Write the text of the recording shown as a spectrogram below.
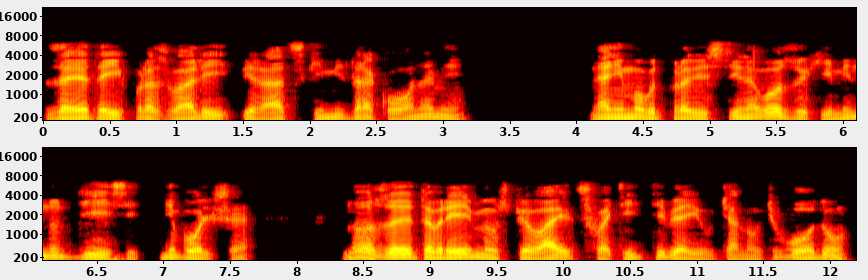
За это их прозвали пиратскими драконами. Они могут провести на воздухе минут десять, не больше, но за это время успевают схватить тебя и утянуть в воду.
